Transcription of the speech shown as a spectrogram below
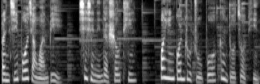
本集播讲完毕，谢谢您的收听，欢迎关注主播更多作品。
